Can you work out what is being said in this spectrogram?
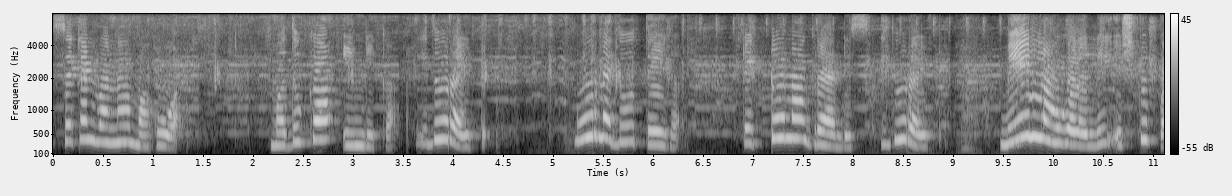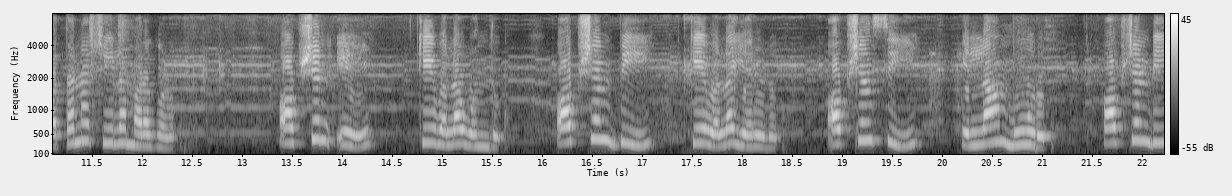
Second one mahua, Madhuca, indica, ಇದು ರೈಟ್. ಮೂರನೇದು ತೇಗ, ಟೆಕ್ಟೋನಾ ಗ್ರ್ಯಾಂಡಿಸ್, ಇದು ರೈಟ್. ಮೇಲ್ನವುಗಳಲ್ಲಿ ಎಷ್ಟು ಪತನಶೀಲ ಮರಗಳು? ಆಪ್ಷನ್ ಎ ಕೇವಲ ಒಂದು. ಆಪ್ಷನ್ ಬಿ ಕೇವಲ ಎರಡು. ಆಪ್ಷನ್ ಸಿ ಎಲ್ಲ ಮೂರು. ಆಪ್ಷನ್ ಡಿ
